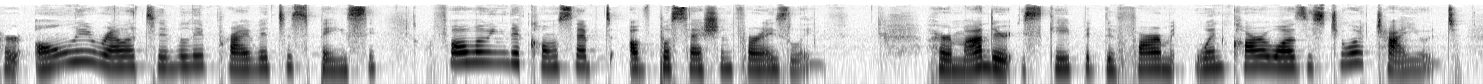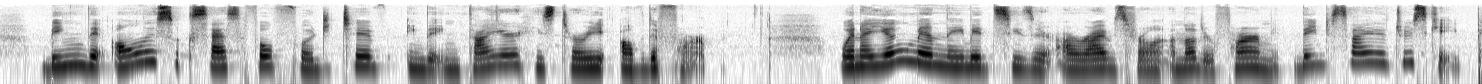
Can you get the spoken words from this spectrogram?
her only relatively private space, following the concept of possession for a slave. Her mother escaped the farm when Cora was still a child being the only successful fugitive in the entire history of the farm. When a young man named Caesar arrives from another farm, they decided to escape.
